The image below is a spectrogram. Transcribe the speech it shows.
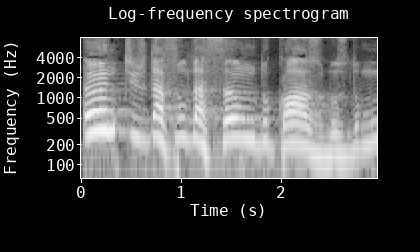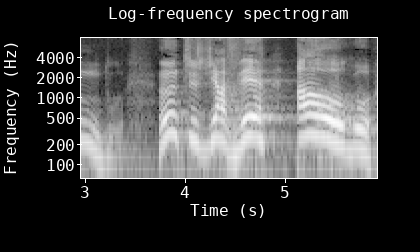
antes da fundação do cosmos, do mundo, antes de haver algo,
